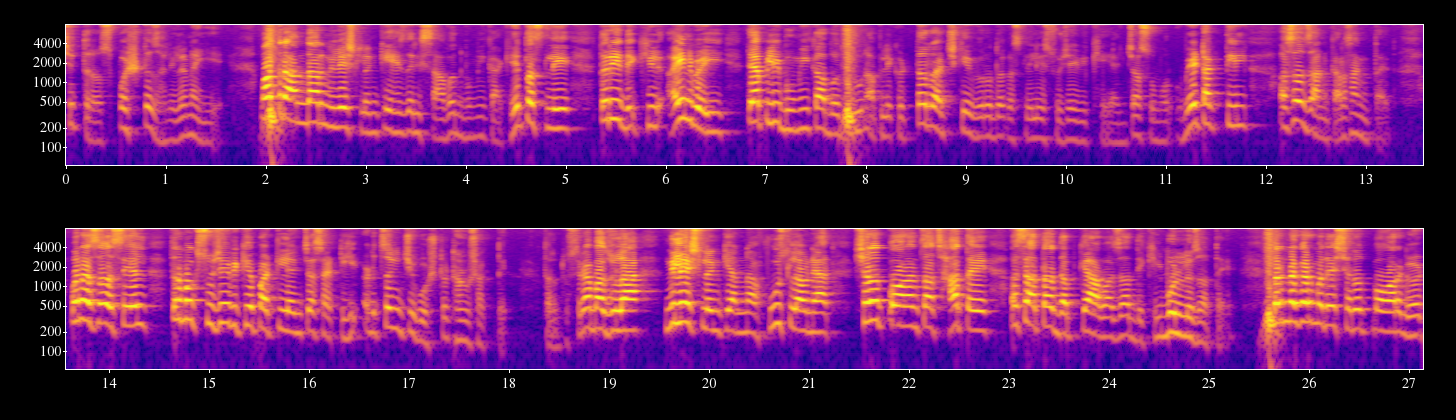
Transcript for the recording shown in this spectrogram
चित्र स्पष्ट झालेलं नाहीये. मात्र आमदार निलेश लंके हे जरी सावध भूमिका घेत असले तरी देखील ऐनवेळी ते आपली भूमिका बदलून आपले कट्टर राजकीय विरोधक असलेले सुजय विखे यांच्यासमोर उभे टाकतील असं जाणकार सांगतायत. पण असं असेल तर मग सुजय विखे पाटील यांच्यासाठी अडचणीची गोष्ट ठरू शकते. तर दुसऱ्या बाजूला निलेश लंके यांना फूस लावण्यात शरद पवारांचाच हात आहे असं आता दबक्या आवाजात देखील बोललं जात आहे. तर नगरमध्ये शरद पवार गट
